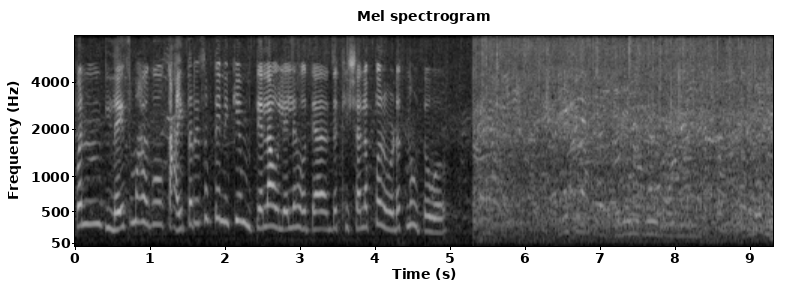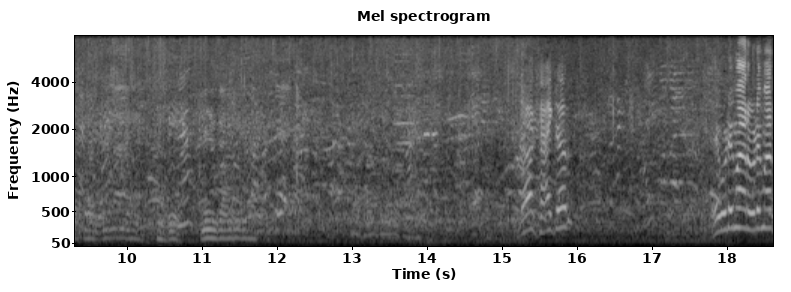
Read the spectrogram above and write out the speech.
पण लयच महाग हो काहीतरीच त्यांनी किमत्या लावलेल्या होत्या जे खिशाला परवडत नव्हतं व जा, काय कर? ए, उडी मार उडी मार.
